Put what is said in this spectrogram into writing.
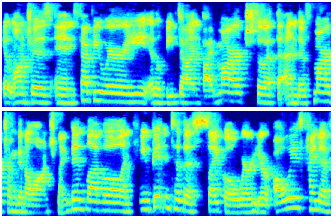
it launches in February. It'll be done by March. So at the end of March, I'm going to launch my mid level. And you get into this cycle where you're always kind of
